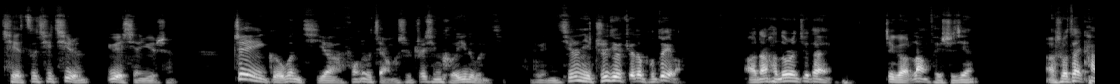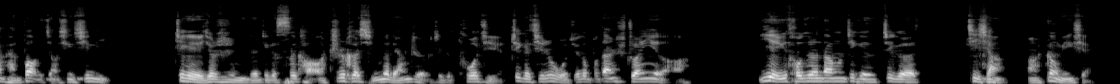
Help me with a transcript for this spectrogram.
且自欺欺人，越陷越深。这个问题啊，冯柳讲的是知行合一的问题。对你，其实你直觉觉得不对了啊，但很多人就在这个浪费时间啊，说再看看，抱着侥幸心理。这个也就是你的这个思考啊，知和行的两者的这个脱节。这个其实我觉得不单是专业的啊，业余投资人当中这个这个迹象啊更明显，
